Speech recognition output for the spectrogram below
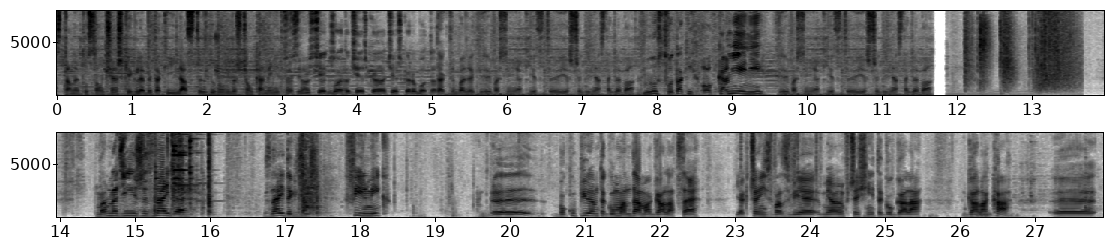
Stany tu są ciężkie gleby, takie ilasty z dużą ilością kamieni. tak, Rzeczywiście tak, była to ciężka, ciężka robota. Tak, tym bardziej jak, właśnie jak jest jeszcze gliniasta gleba. Mnóstwo takich o kamieni. Właśnie jak jest jeszcze gliniasta gleba. Mam nadzieję, że znajdę znajdę gdzieś filmik, e, bo kupiłem tego Mandama Gala C. Jak część z Was wie, miałem wcześniej tego Gala, Gala K. E,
